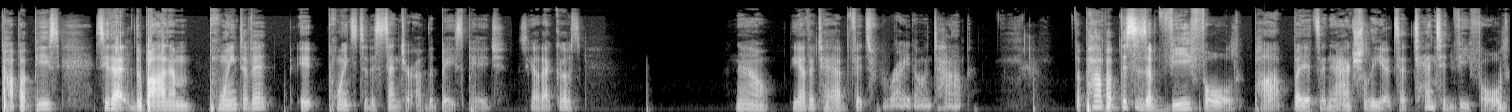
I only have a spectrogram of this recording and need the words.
pop-up piece. See that the bottom point of it? It points to the center of the base page. See how that goes? Now, the other tab fits right on top. The pop-up, this is a V-fold pop, but it's an actually, it's a tented V-fold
